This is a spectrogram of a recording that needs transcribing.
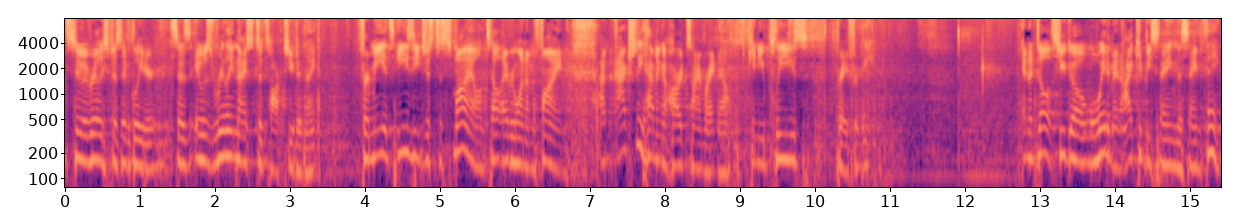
to a really specific leader. It says, It was really nice to talk to you tonight. For me, it's easy just to smile and tell everyone I'm fine. I'm actually having a hard time right now. Can you please pray for me? And adults, you go, Well, wait a minute, I could be saying the same thing.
